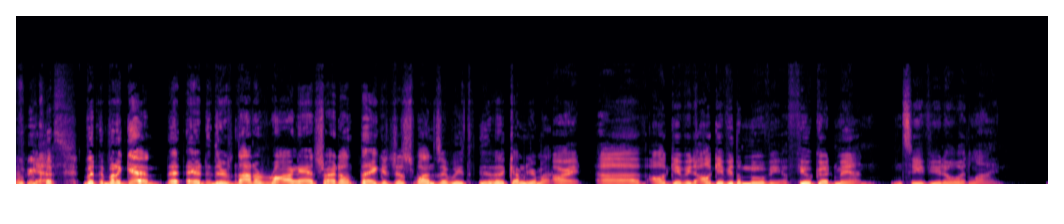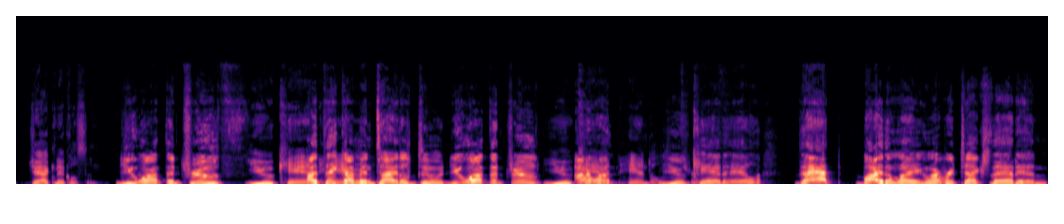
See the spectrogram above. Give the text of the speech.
Yes. but but again, that, there's not a wrong answer. I don't think it's just ones that we that come to your mind. All right, uh, I'll give you. I'll give you the movie, A Few Good Men, and see if you know what line. Jack Nicholson. You want the truth? You can't. I think I'm entitled to it. You want the truth? You can't want- handle. You truth. can't handle that. By the way, whoever texts that in,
